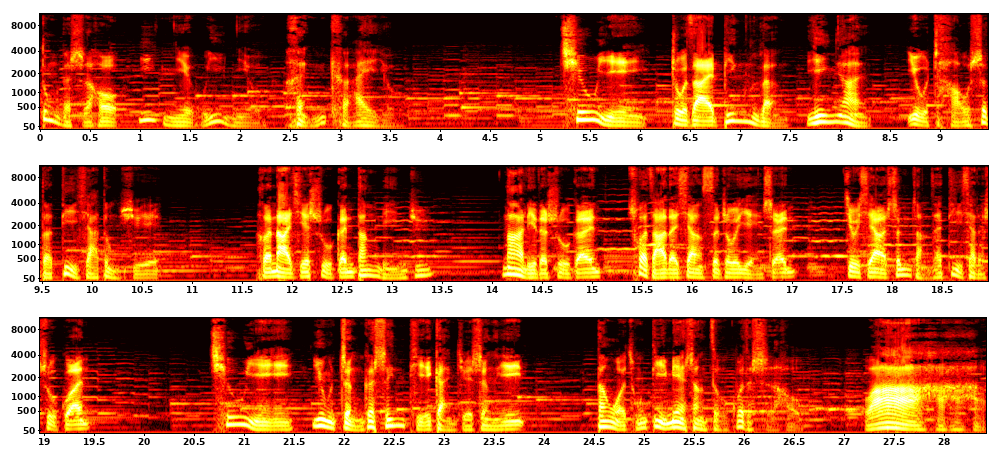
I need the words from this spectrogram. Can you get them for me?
动的时候一扭一扭，很可爱哟。蚯蚓住在冰冷、阴暗又潮湿的地下洞穴，和那些树根当邻居。那里的树根错杂的向四周延伸，就像生长在地下的树冠。蚯蚓用整个身体感觉声音。当我从地面上走过的时候，哇哈哈哈！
